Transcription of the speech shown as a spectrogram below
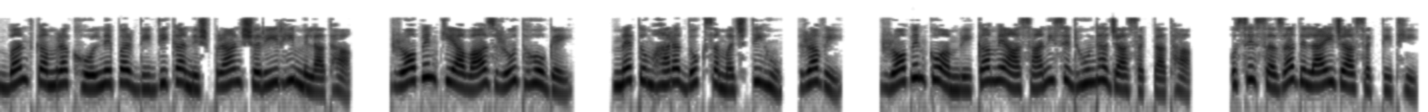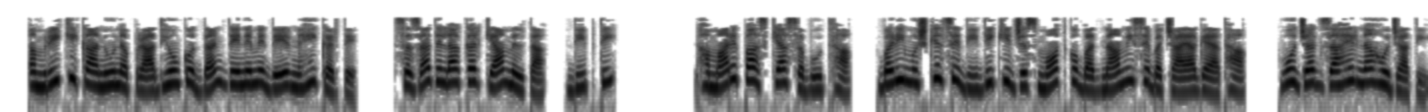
बंद कमरा खोलने पर दीदी का निष्प्राण शरीर ही मिला था। रॉबिन की आवाज़ रुद्ध हो गई। मैं तुम्हारा दुख समझती हूँ, रवि। रॉबिन को अमेरिका में आसानी से ढूंढा जा सकता था। उसे सजा दिलाई जा सकती थी। अमरीकी कानून अपराधियों को दंड देने में देर नहीं करते। सजा दिलाकर क्या मिलता? दीप्ति? हमारे पास क्या सबूत था? बड़ी मुश्किल से दीदी की जिस मौत को बदनामी से बचाया गया था, वो जग ज़ाहिर न हो जाती,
